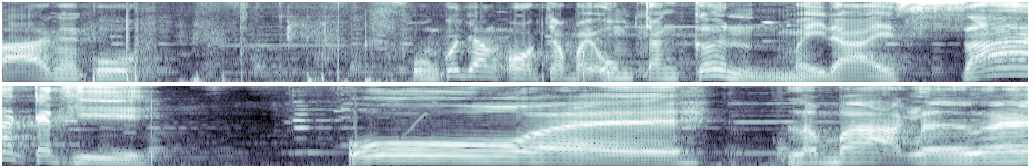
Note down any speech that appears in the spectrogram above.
ตายไงกู ผมก็ยังออกจากไบโอมจังเกิลไม่ได้สักกะที โอ้ยลำบากเลยเว้ย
